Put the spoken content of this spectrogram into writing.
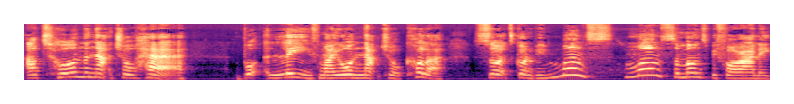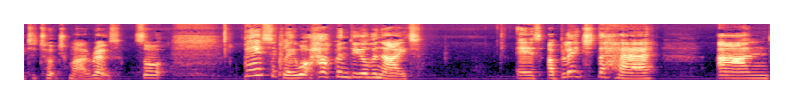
I'll tone the natural hair, but leave my own natural colour. So it's going to be months, months and months before I need to touch my roots. So basically what happened the other night is I bleached the hair and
